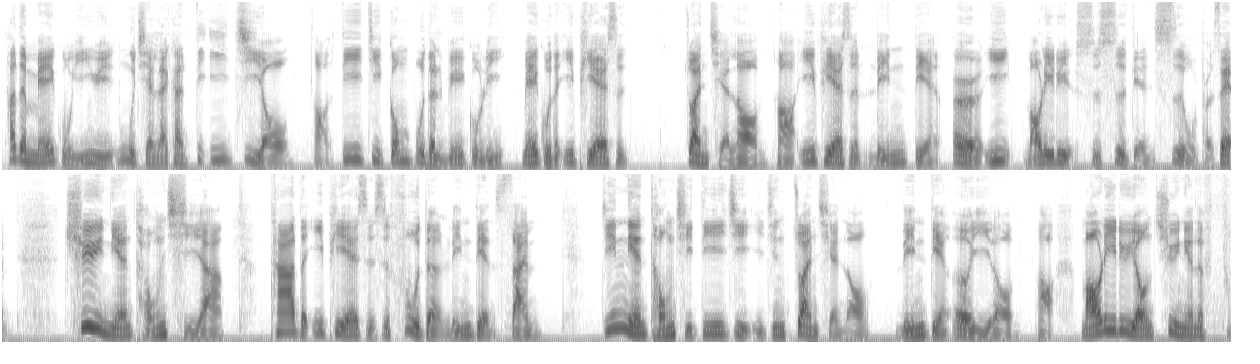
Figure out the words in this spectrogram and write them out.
它的每股盈余目前来看，第一季哦，好，第一季公布的每股零每股的 EPS。赚钱喽，啊，EPS 零点二一，毛利率十四点四五 percent。去年同期呀、啊，它的 EPS 是负的零点三，今年同期第一季已经赚钱喽，零点二一喽，好，毛利率由去年的负，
